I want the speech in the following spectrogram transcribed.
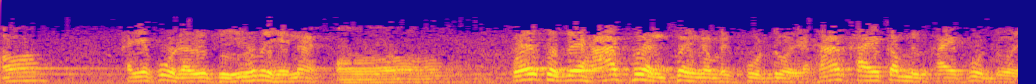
อ๋อใครจะพูดอะไรผีเขาไม่เห็นน่ะอ๋อ พอสุดไปหาเพื่อนเพื่อนก็ไม่พูดด้วย หาใครก็ไม่มีใครพูดด้วย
